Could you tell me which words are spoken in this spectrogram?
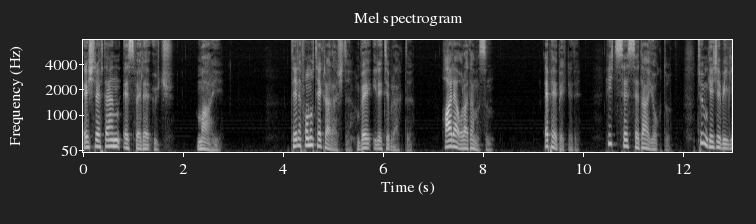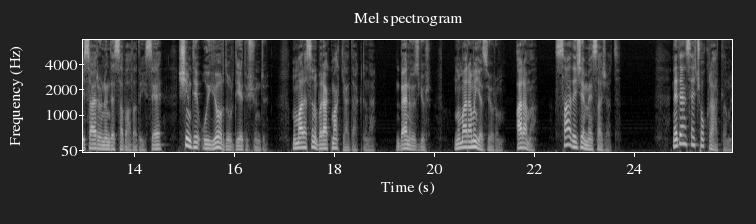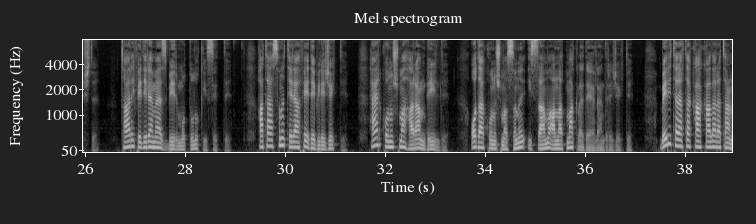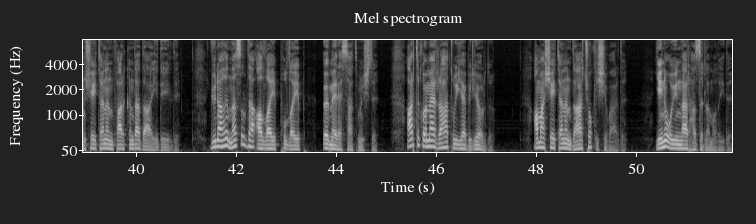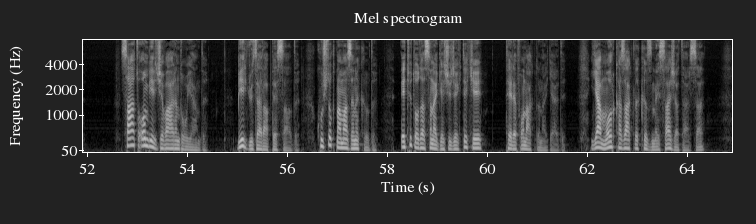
Eşref'ten Esfele 3 Mahi Telefonu tekrar açtı ve ileti bıraktı. Hala orada mısın? Epey bekledi. Hiç ses seda yoktu. Tüm gece bilgisayar önünde sabahladı ise şimdi uyuyordur diye düşündü. Numarasını bırakmak geldi aklına. Ben Özgür. Numaramı yazıyorum. Arama. Sadece mesaj at. Nedense çok rahatlamıştı. Tarif edilemez bir mutluluk hissetti. Hatasını telafi edebilecekti. Her konuşma haram değildi. O da konuşmasını İslam'ı anlatmakla değerlendirecekti. Beri tarafta kahkahalar atan şeytanın farkında dahi değildi. Günahı nasıl da allayıp pullayıp Ömer'e satmıştı. Artık Ömer rahat uyuyabiliyordu. Ama şeytanın daha çok işi vardı. Yeni oyunlar hazırlamalıydı. Saat 11 civarında uyandı. Bir güzel abdest aldı. Kuşluk namazını kıldı. Etüt odasına geçecekti ki telefon aklına geldi. Ya mor kazaklı kız mesaj atarsa?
